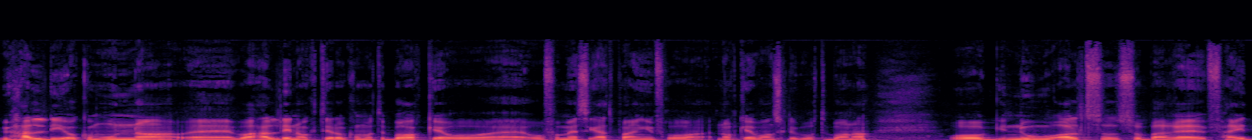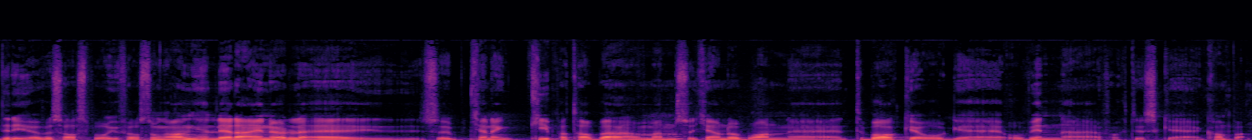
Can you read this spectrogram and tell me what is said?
uheldige å komme unna. Eh, var heldige nok til å komme tilbake og, og få med seg ett poeng fra nok en vanskelig bortebane. Og nå altså så bare feide de over Sarpsborg i første omgang. Leder 1-0. Eh, så kjenner en keepertabbe, men så kommer da Brann eh, tilbake og, eh, og vinner faktisk eh, kampen.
